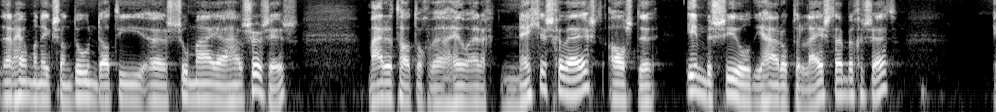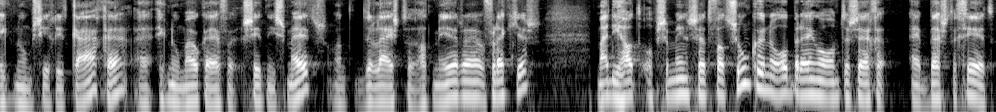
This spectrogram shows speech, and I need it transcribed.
daar helemaal niks aan doen dat die uh, Soumaya haar zus is. Maar het had toch wel heel erg netjes geweest als de imbeciel die haar op de lijst hebben gezet. Ik noem Sigrid Kaag. Hè. Eh, ik noem ook even Sidney Smeets. Want de lijst had meer uh, vlekjes. Maar die had op zijn minst het fatsoen kunnen opbrengen om te zeggen... Hey, beste Geert,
